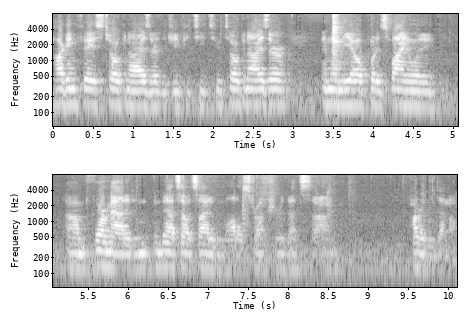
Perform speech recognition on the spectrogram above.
Hugging Face tokenizer, the GPT-2 tokenizer, and then the output is finally um, formatted, and and that's outside of the model structure. That's um, part of the demo.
